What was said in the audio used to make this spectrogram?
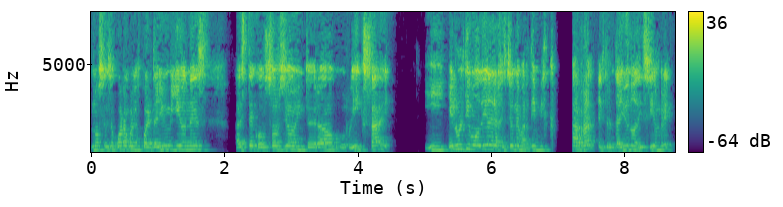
no sé, se acuerda, con los 41 millones a este consorcio integrado por ICSA, y el último día de la gestión de Martín Vizcarra, el 31 de diciembre.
